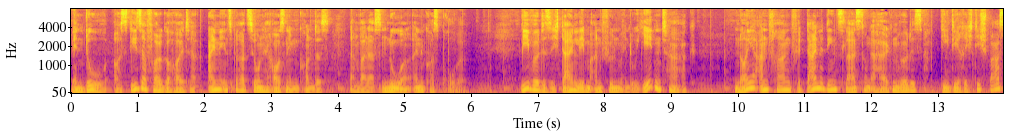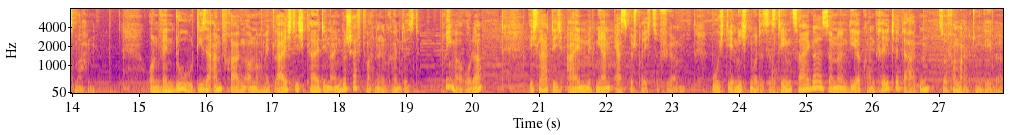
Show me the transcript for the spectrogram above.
Wenn du aus dieser Folge heute eine Inspiration herausnehmen konntest, dann war das nur eine Kostprobe. Wie würde sich dein Leben anfühlen, wenn du jeden Tag neue Anfragen für deine Dienstleistung erhalten würdest, die dir richtig Spaß machen? Und wenn du diese Anfragen auch noch mit Leichtigkeit in ein Geschäft wandeln könntest. Prima, oder? Ich lade dich ein, mit mir ein Erstgespräch zu führen, wo ich dir nicht nur das System zeige, sondern dir konkrete Daten zur Vermarktung gebe.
